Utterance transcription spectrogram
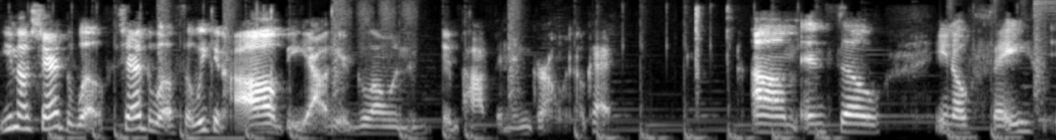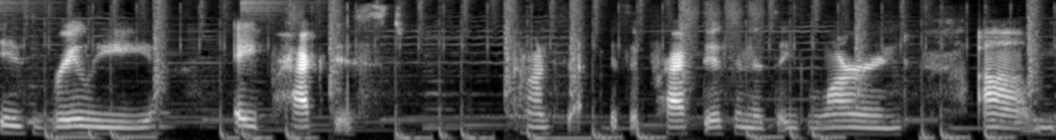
you know, share the wealth, share the wealth so we can all be out here glowing and, popping and growing. Okay. Um, and so, you know, faith is really a practiced concept. It's a practice and it's a learned um,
